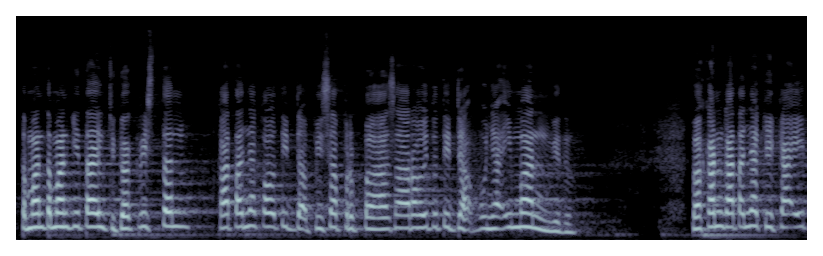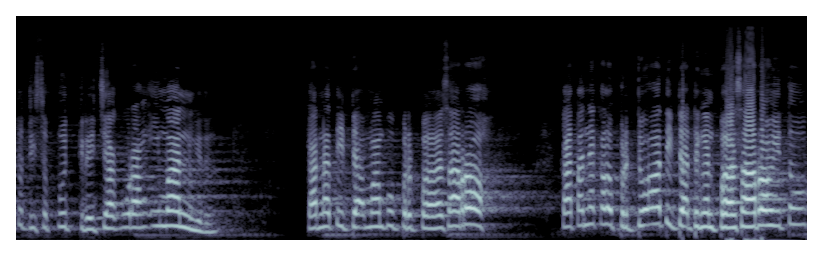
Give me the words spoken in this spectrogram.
teman-teman kita yang juga Kristen, katanya kalau tidak bisa berbahasa roh itu tidak punya iman gitu. Bahkan katanya GKI itu disebut gereja kurang iman gitu. Karena tidak mampu berbahasa roh. Katanya kalau berdoa tidak dengan bahasa roh itu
